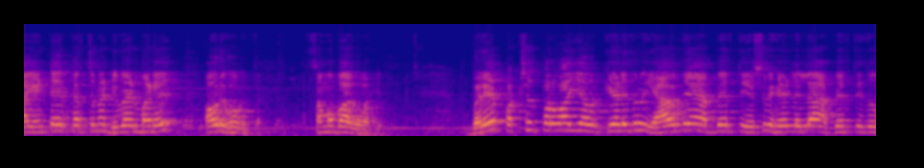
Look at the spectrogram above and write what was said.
ಆ ಎಂಟೈರ್ ಖರ್ಚನ್ನ ಡಿವೈಡ್ ಮಾಡಿ ಅವ್ರಿಗೆ ಹೋಗುತ್ತೆ. ಸಮಭಾಗವಾಗಿ. ಬರೇ ಪಕ್ಷದ ಪರವಾಗಿ ಅವ್ರು ಕೇಳಿದ್ರು ಯಾವುದೇ ಅಭ್ಯರ್ಥಿ ಹೆಸರು ಹೇಳಲಿಲ್ಲ, ಅಭ್ಯರ್ಥಿದು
